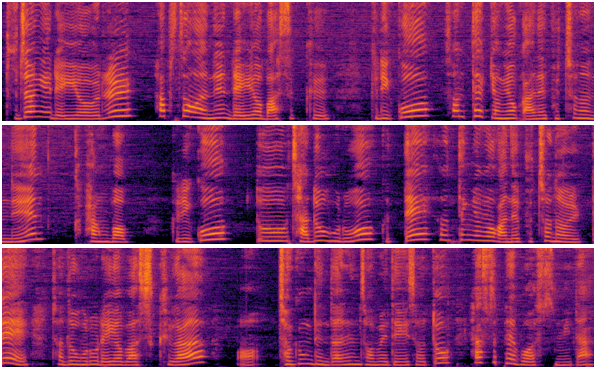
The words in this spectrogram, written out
두 장의 layer를 합성하는 layer mask 그리고 선택 영역 안에 붙여넣는 방법 그리고 또 자동으로 그때 선택 영역 안에 붙여넣을 때 자동으로 layer mask가 어, 적용된다는 점에 대해서도 학습해 보았습니다.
